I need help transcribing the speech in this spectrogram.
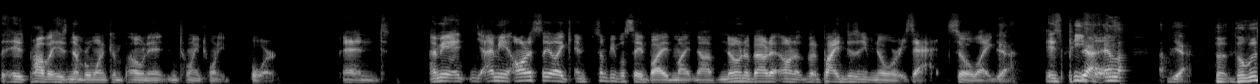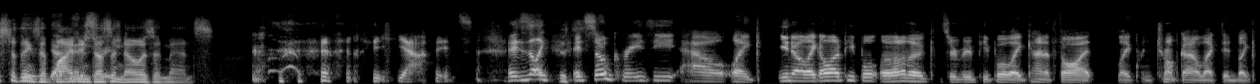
his probably his number one component in 2024. And I mean, I mean, honestly, like, and some people say Biden might not have known about it, on it, but Biden doesn't even know where he's at. So, like, Yeah. His people, Yeah, and like, yeah, The the list of things that Yeah, Biden doesn't know is immense. yeah, it's it's like It's- it's, so crazy how like you know like a lot of people, a lot of the conservative people like kind of thought like when Trump got elected, like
